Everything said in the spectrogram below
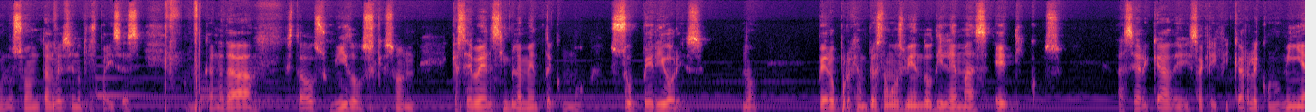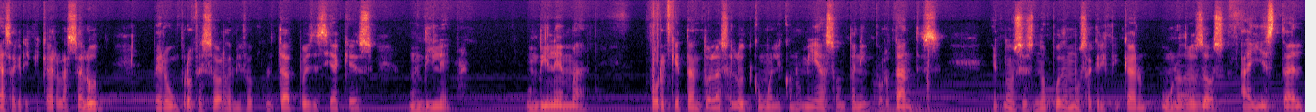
como lo son tal vez en otros países como Canadá, Estados Unidos, que son que se ven simplemente como superiores, ¿no? Pero por ejemplo, estamos viendo dilemas éticos acerca de sacrificar la economía, sacrificar la salud, pero un profesor de mi facultad pues decía que es un dilema. Un dilema porque tanto la salud como la economía son tan importantes. Entonces no podemos sacrificar uno de los dos. Ahí está el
